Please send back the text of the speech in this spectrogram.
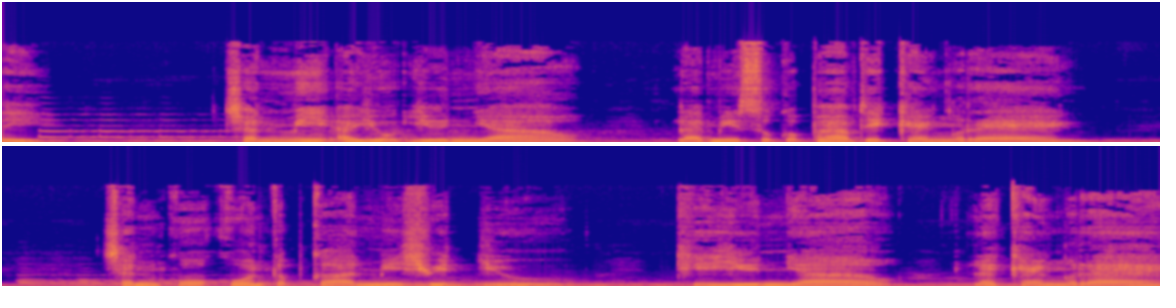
ติ ฉันมีอายุยืนยาว และมีสุขภาพที่แข็งแรง ฉันคู่ควรกับการมีชีวิตอยู่ ที่ยืนยาวและแข็งแรง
